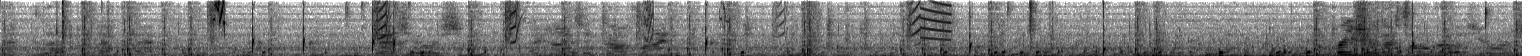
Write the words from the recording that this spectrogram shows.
That, that, that, that. That's yours. Actually, I think that was mine. I'm pretty sure that's all that was yours.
